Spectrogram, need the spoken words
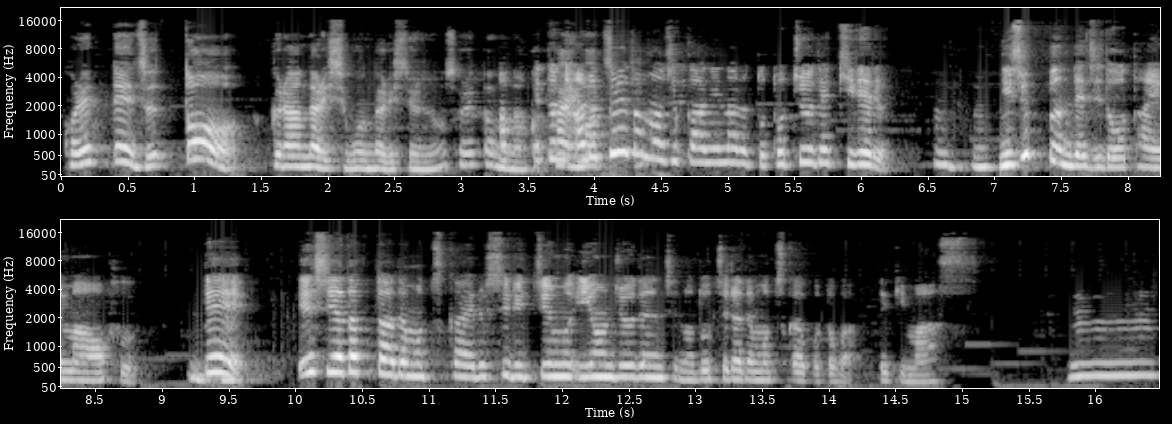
これってずっと膨らんだりしぼんだりしてるの？それともなんかあえっとね、ある程度の時間になると途中で切れる。うんうん。20分で自動タイマーオフ。で、AC アダプターでも使えるし、リチウムイオン充電池のどちらでも使うことができます。うーん。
